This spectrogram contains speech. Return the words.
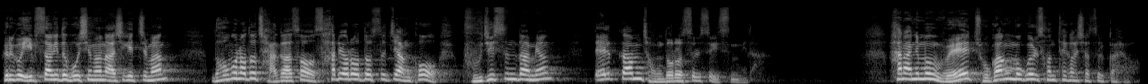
그리고 잎사귀도 보시면 아시겠지만 너무나도 작아서 사료로도 쓰지 않고 굳이 쓴다면 땔감 정도로 쓸 수 있습니다. 하나님은 왜 조각목을 선택하셨을까요?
